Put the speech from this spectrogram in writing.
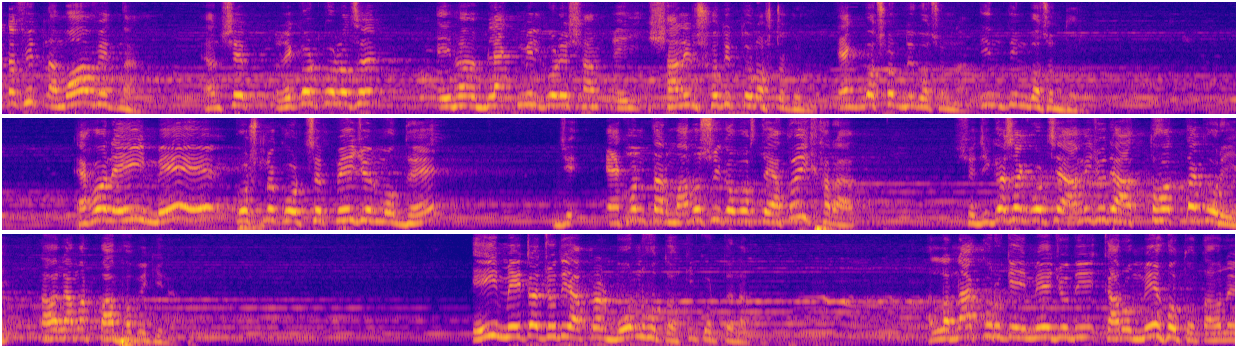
একটা ফিতনা মহা ফিতনা এখন সে রেকর্ড করেছে, এইভাবে ব্ল্যাকমেল করে এই শালীর সতীত্ব নষ্ট করল। এক বছর, দুই বছর না, তিন তিন বছর ধরে। এখন এই মেয়ে প্রশ্ন করছে পেজের মধ্যে যে, এখন তার মানসিক অবস্থা এতই খারাপ, সে জিজ্ঞাসা করছে, আমি যদি আত্মহত্যা করি, তাহলে আমার পাপ হবে কিনা? এই মেয়েটা যদি আপনার বোন হতো, কি করতেন আপনি? আল্লাহ না করুক এই মেয়ে যদি কারও মেয়ে হতো, তাহলে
